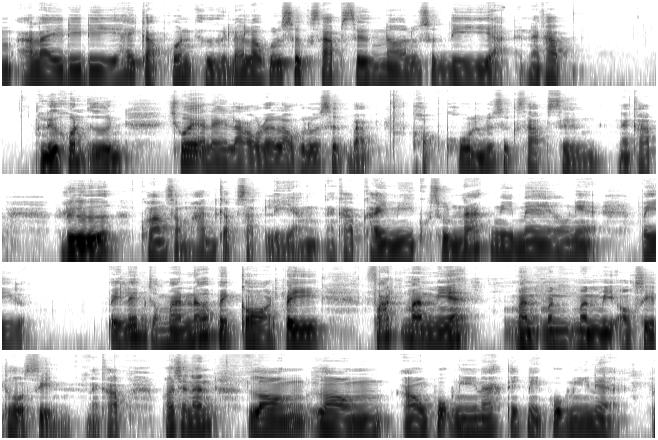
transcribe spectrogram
ำอะไรดีๆ ให้กับคนอื่น แล้วเรารู้สึกซาบซึ้งเนาะรู้สึกดีอะนะครับหรือคนอื่นช่วยอะไรเราแล้วเราก็รู้สึกแบบขอบคุณรู้สึกซาบซึ้งนะครับ หรือความสัมพันธ์กับสัตว์เลี้ยงนะครับ ใครมีสุนัขมีแมวเนี่ยไปไปเล่นกับมันเนาะไปกอดไปฟัดมันเนี้ยมันมันมันมีออกซิโทซินนะครับ เพราะฉะนั้นลองลองเอาพวกนี้นะเทคนิคพวกนี้เนี่ยไป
